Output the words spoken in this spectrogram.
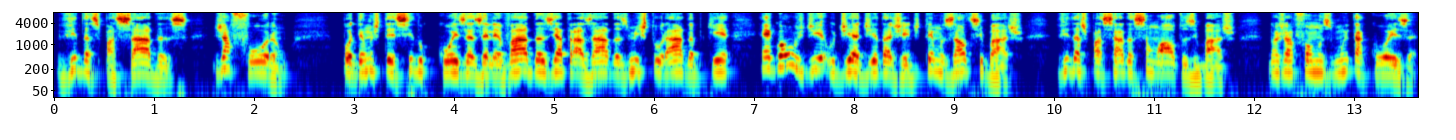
Vidas passadas já foram. Podemos ter sido coisas elevadas e atrasadas, misturadas, porque é igual dia, o dia a dia da gente. Temos altos e baixos. Vidas passadas são altos e baixos. Nós já fomos muita coisa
